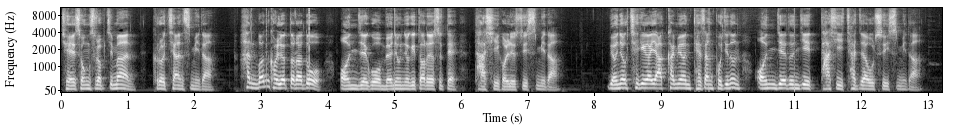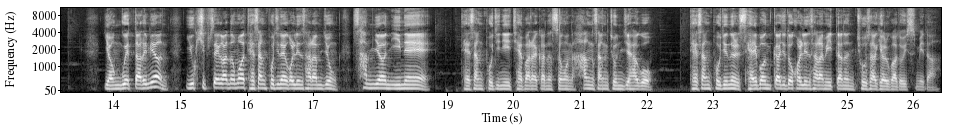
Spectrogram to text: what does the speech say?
죄송스럽지만 그렇지 않습니다. 한 번 걸렸더라도 언제고 면역력이 떨어졌을 때 다시 걸릴 수 있습니다. 면역 체계가 약하면 대상포진은 언제든지 다시 찾아올 수 있습니다. 연구에 따르면 60세가 넘어 대상포진에 걸린 사람 중 3년 이내에 대상포진이 재발할 가능성은 항상 존재하고 대상포진을 3번까지도 걸린 사람이 있다는 조사 결과도 있습니다.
